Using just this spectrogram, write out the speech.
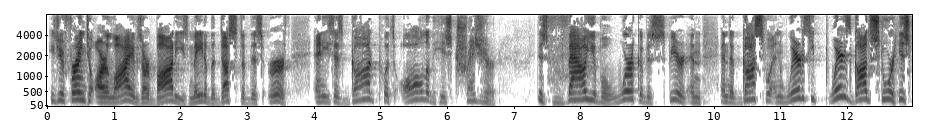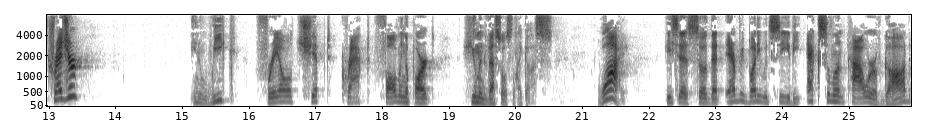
He's referring to our lives, our bodies made of the dust of this earth. And he says, God puts all of his treasure, this valuable work of his spirit and, and the gospel. And where does he where does God store his treasure? In weak, frail, chipped, cracked, falling apart human vessels like us. Why? He says, so that everybody would see the excellent power of God.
